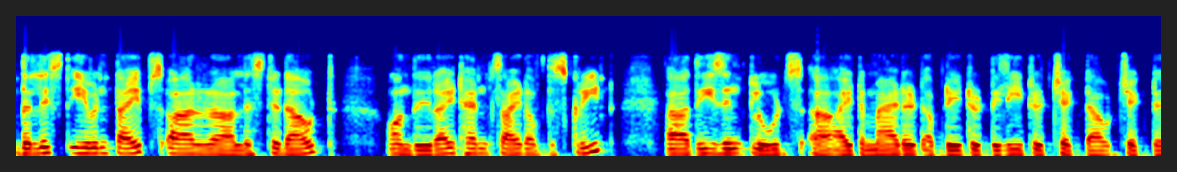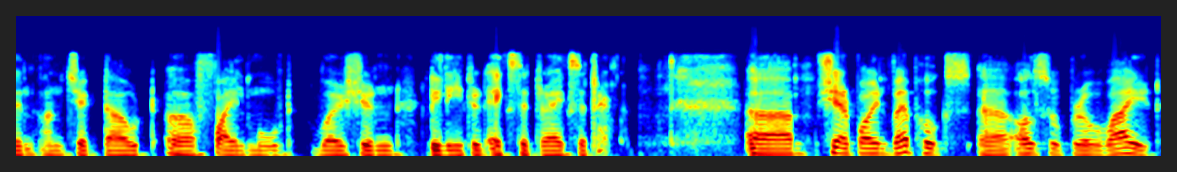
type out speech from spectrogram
The list event types are uh, listed out on the right hand side of the screen. Uh, these includes uh, item added, updated, deleted, checked out, checked in, unchecked out, uh, file moved, version deleted, etc., etc. Uh, SharePoint webhooks uh, also provide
